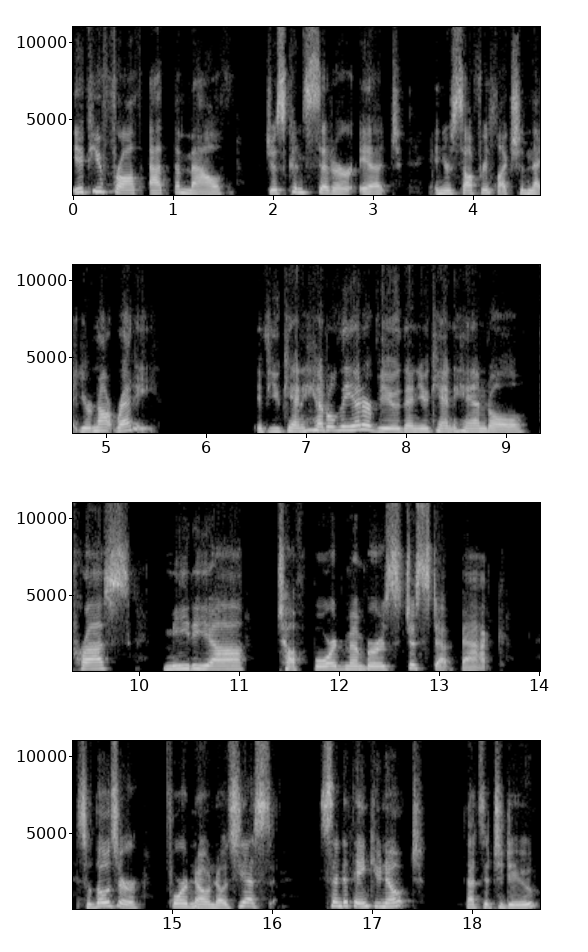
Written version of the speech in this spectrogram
If you froth at the mouth, just consider it in your self reflection that you're not ready. If you can't handle the interview, then you can't handle press, media, tough board members, just step back. So those are four no nos. Yes, send a thank you note, That's a to do.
